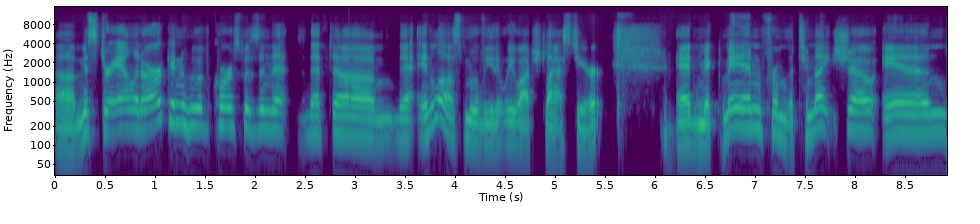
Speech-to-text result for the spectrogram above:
Uh, Mr. Alan Arkin, who of course was in that that um, that in-laws movie that we watched last year. Ed McMahon from The Tonight Show, and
